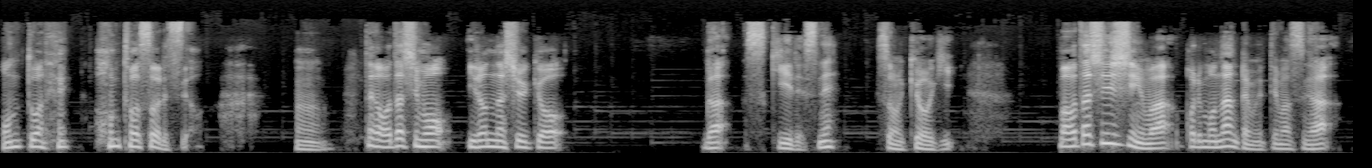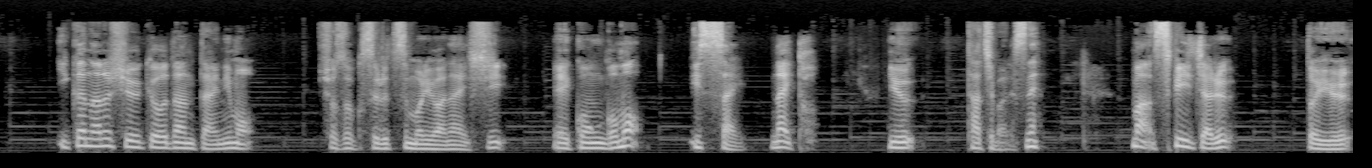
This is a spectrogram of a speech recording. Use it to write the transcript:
本当はね、本当はそうですよ。うん。だから私もいろんな宗教が好きですね。その教義。まあ私自身は、これも何回も言ってますが、いかなる宗教団体にも所属するつもりはないし、今後も一切ないという立場ですね。まあ、スピーチャルという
